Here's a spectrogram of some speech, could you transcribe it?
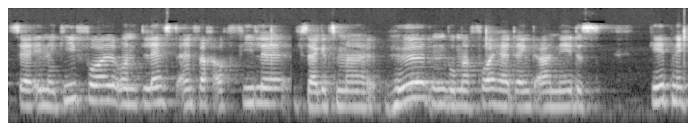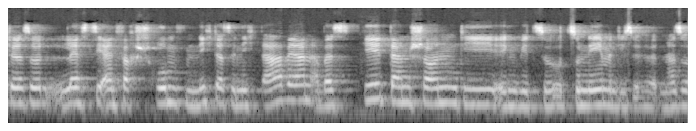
sehr energievoll und lässt einfach auch viele, ich sage jetzt mal, Hürden, wo man vorher denkt, ah nee, das geht nicht oder so, lässt sie einfach schrumpfen. Nicht, dass sie nicht da wären, aber es geht dann schon, die irgendwie zu, zu nehmen, diese Hürden. Also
